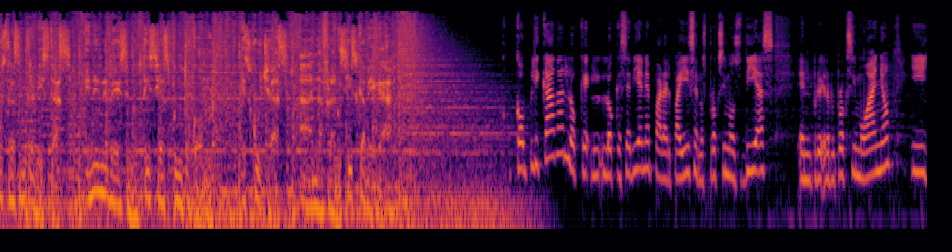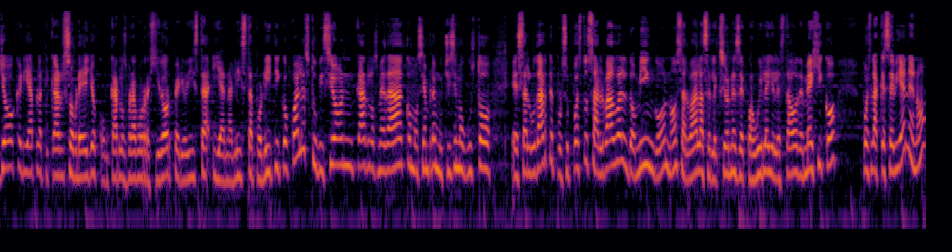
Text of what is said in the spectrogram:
nuestras entrevistas en mbsnoticias.com. Escuchas a Ana Francisca Vega complicada lo que, lo que se viene para el país en los próximos días, en el, próximo año. Y yo quería platicar sobre ello con Carlos Bravo, regidor, periodista y analista político. ¿Cuál es tu visión, Carlos? Me da, como siempre, muchísimo gusto eh, saludarte. Por supuesto, salvado el domingo, ¿no? Salvada las elecciones de Coahuila y el Estado de México, pues la que se viene, ¿no?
